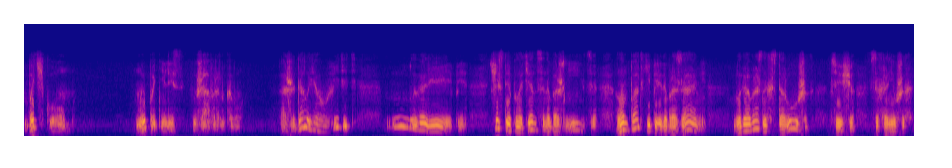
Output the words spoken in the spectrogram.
бочком, мы поднялись к Жаворонкову. Ожидал я увидеть благолепие, чистые полотенца на божнице, лампадки перед образами, благообразных старушек, все еще сохранивших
